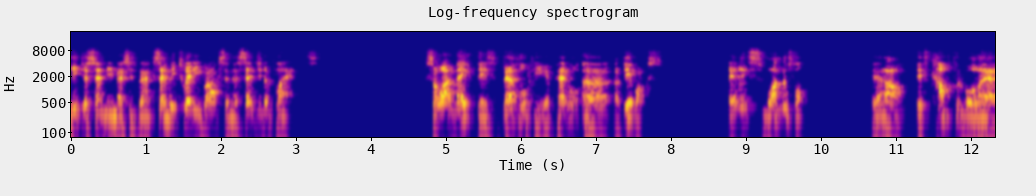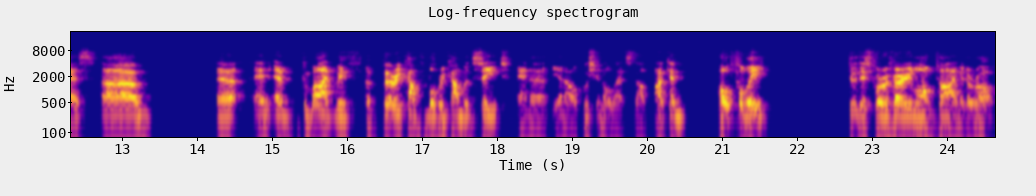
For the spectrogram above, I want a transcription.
he just sent me a message back, send me 20 bucks and I'll send you the plans. So I made this bevel gear pedal, uh, a gearbox, and it's wonderful. You know, it's comfortable as, um, uh, and, and combined with a very comfortable recumbent seat and a, you know, cushion, all that stuff. I can hopefully do this for a very long time in a row.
